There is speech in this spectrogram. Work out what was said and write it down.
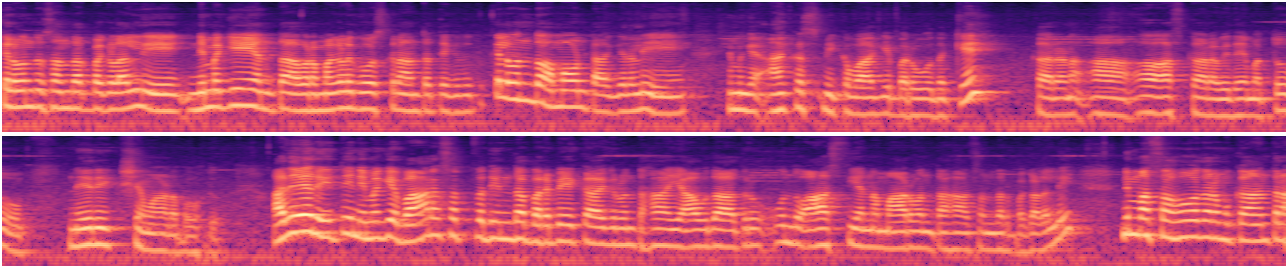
ಕೆಲವೊಂದು ಸಂದರ್ಭಗಳಲ್ಲಿ ನಿಮಗೆ ಅಂತ ಅವರ ಮಗಳಿಗೋಸ್ಕರ ಅಂತ ತೆಗೆದು ಕೆಲವೊಂದು ಅಮೌಂಟ್ ಆಗಿರಲಿ ನಿಮಗೆ ಆಕಸ್ಮಿಕವಾಗಿ ಬರುವುದಕ್ಕೆ ಕಾರಣ ಆಸ್ಕಾರವಿದೆ ಮತ್ತು ನಿರೀಕ್ಷೆ ಮಾಡಬಹುದು. ಅದೇ ರೀತಿ ನಿಮಗೆ ವಾರಸತ್ವದಿಂದ ಬರಬೇಕಾಗಿರುವಂತಹ ಯಾವುದಾದರೂ ಒಂದು ಆಸ್ತಿಯನ್ನು ಮಾರುವಂತಹ ಸಂದರ್ಭಗಳಲ್ಲಿ ನಿಮ್ಮ ಸಹೋದರ ಮುಖಾಂತರ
